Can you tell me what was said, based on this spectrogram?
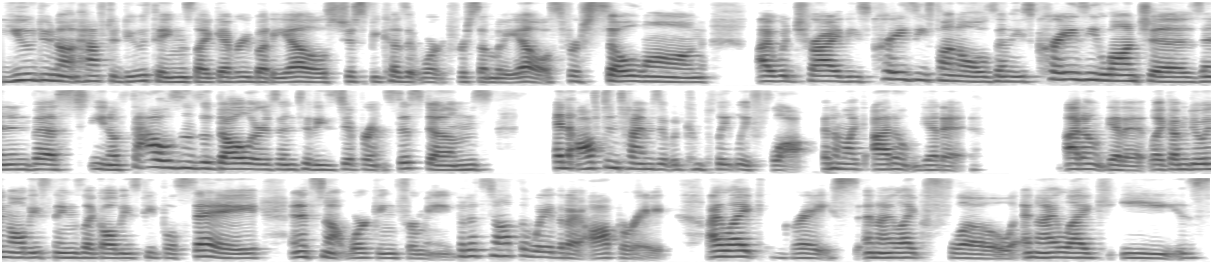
you do not have to do things like everybody else just because it worked for somebody else. For so long, I would try these crazy funnels and these crazy launches and invest, you know, thousands of dollars into these different systems. And oftentimes it would completely flop. And I'm like, I don't get it. I don't get it. Like I'm doing all these things like all these people say, and it's not working for me, but it's not the way that I operate. I like grace and I like flow and I like ease.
